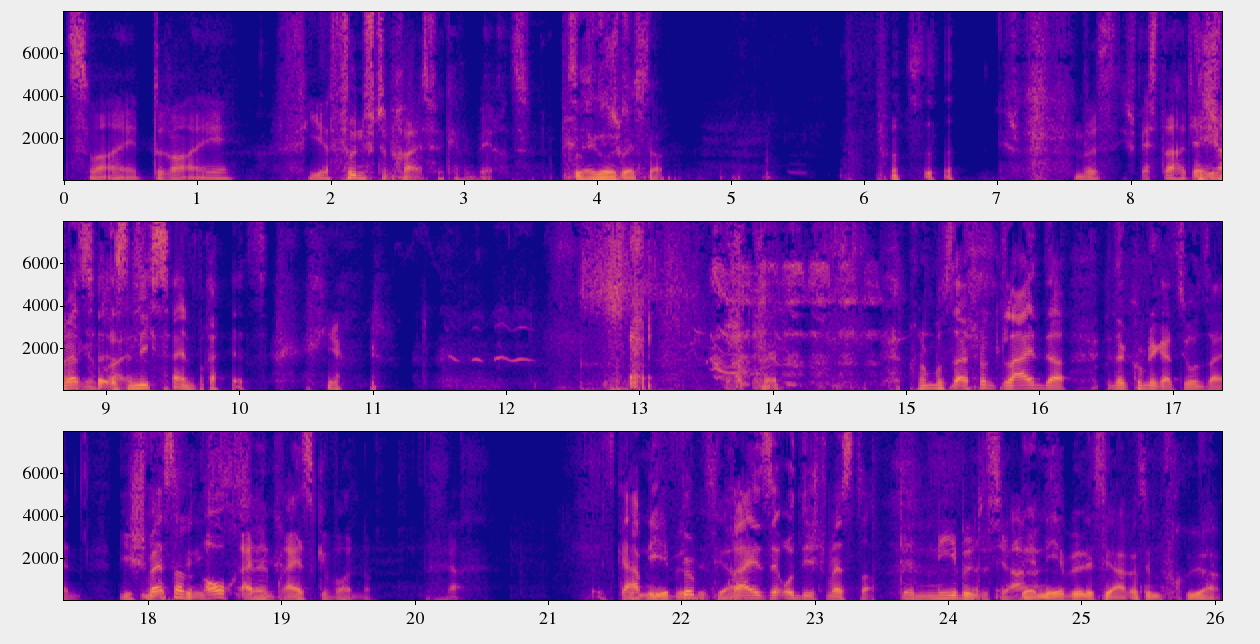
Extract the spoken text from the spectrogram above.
zwei, drei, vier, fünfte Preis für Kevin Behrens. Plus Sehr die gut. Schwester. Was? Die Schwester hat ja Die Schwester ist Preis. nicht sein Preis. Ja. Man muss da schon klar in der, in der Kommunikation sein. Die Schwester hat auch einen Preis gewonnen. Ja. Es gab Der nicht fünf. Preise und die Schwester. Der Nebel des Der Jahres. Nebel des Jahres im Frühjahr.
